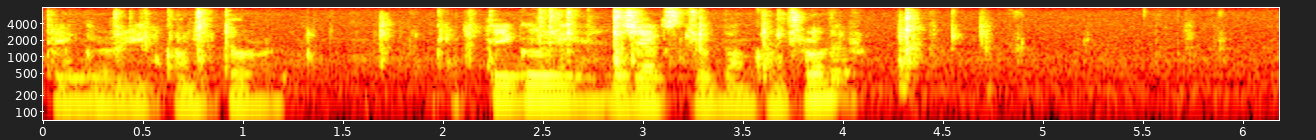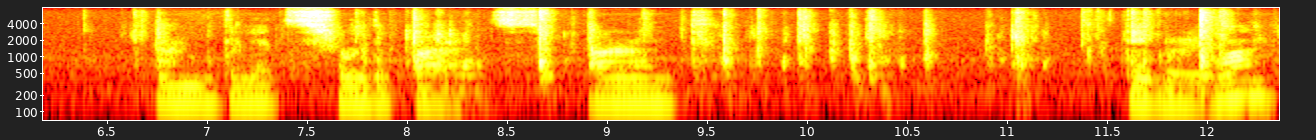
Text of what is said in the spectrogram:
Category controller. Category Ajax dropdown controller. And let's show the parents. Parent category 1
